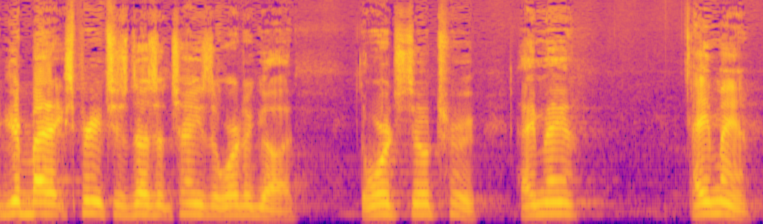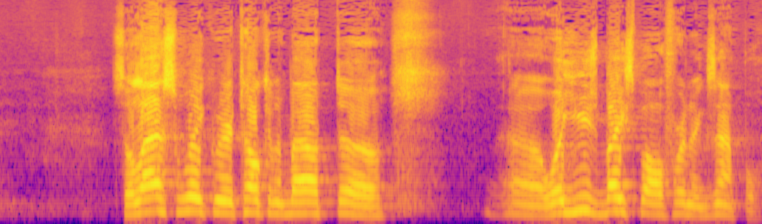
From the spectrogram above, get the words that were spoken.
your bad experiences doesn't change the Word of God. The Word's still true. Amen. Amen. So last week we were talking about, uh, uh, well, use baseball for an example.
